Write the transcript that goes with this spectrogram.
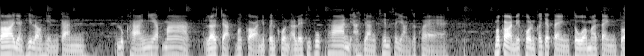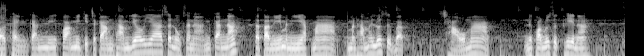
ก็อย่างที่เราเห็นกันลูกค้าเงียบมาก แล้วจากเมื่อก่อนนี่เป็นคนอะไรที่พุกพล่าน อย่างเช่นสยามสแควร์ เมื่อก่อนนี่คนเขาจะแต่งตัวมาแต่งตัวแข่งกัน มีความมีกิจกรรมทำเยอะแยะสนุกสนานกันนะ แต่ตอนนี้มันเงียบมาก มันทำให้รู้สึกแบบเฉามาก ในความรู้สึกพี่นะ ส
